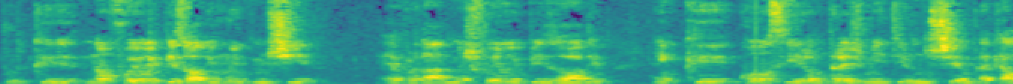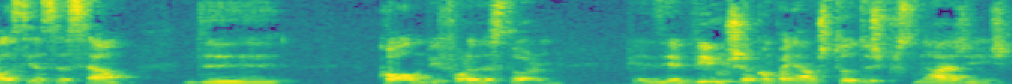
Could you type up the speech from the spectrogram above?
porque não foi um episódio muito mexido, é verdade, mas foi um episódio em que conseguiram transmitir-nos sempre aquela sensação de calm before the storm. Quer dizer, vimos, acompanhámos todos os personagens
